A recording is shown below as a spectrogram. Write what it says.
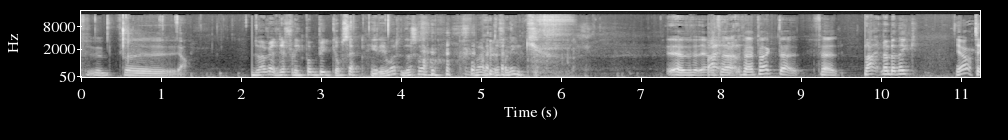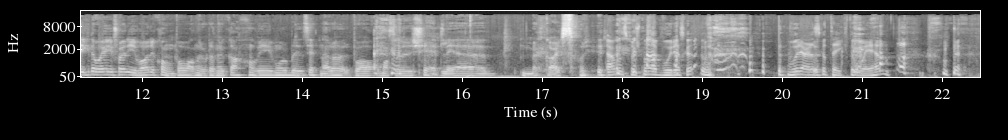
p- p- Ja. Du er veldig flink på å bygge opp setninger, Ivar. Det skal du ha. Veldig flink. Nei, men Bendik, Ja. take it away før Ivar kommer på hva han har gjort denne uka. Og vi må bli sittende her og høre på masse kjedelige møkkahistorier. ja, men spørsmålet er hvor jeg skal Hvor er det jeg skal take it away hen?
